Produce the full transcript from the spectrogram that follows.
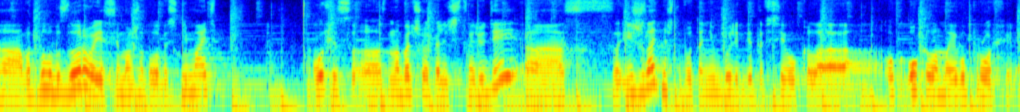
А, вот было бы здорово, если можно было бы снимать офис а, на большое количество людей, а, и желательно, чтобы вот они были где-то все около, около моего профиля.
